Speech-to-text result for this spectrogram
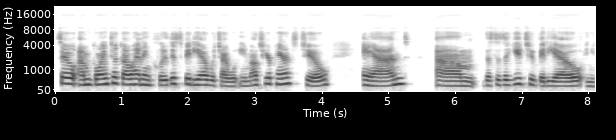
So I'm going to go ahead and include this video, which I will email to your parents too. And um, this is a YouTube video and you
